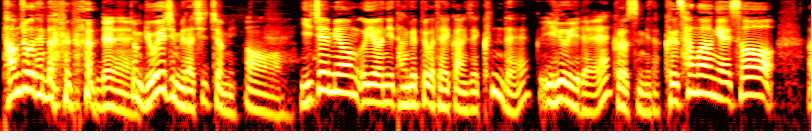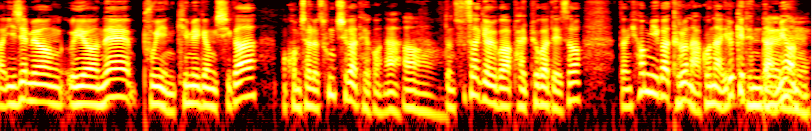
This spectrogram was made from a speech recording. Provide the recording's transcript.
다음 주가 된다면 좀 묘해집니다 시점이. 어. 이재명 의원이 당 대표가 될 가능성이 큰데 그 일요일에 그렇습니다. 그 상황에서 이재명 의원의 부인 김혜경 씨가 뭐 검찰로 송치가 되거나 어. 떤 수사 결과 발표가 돼서 어떤 혐의가 드러나거나 이렇게 된다면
